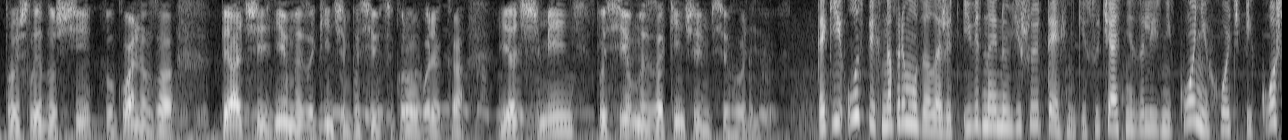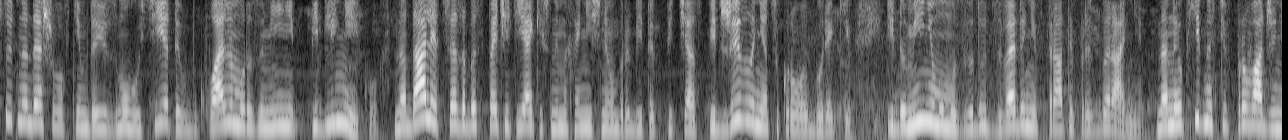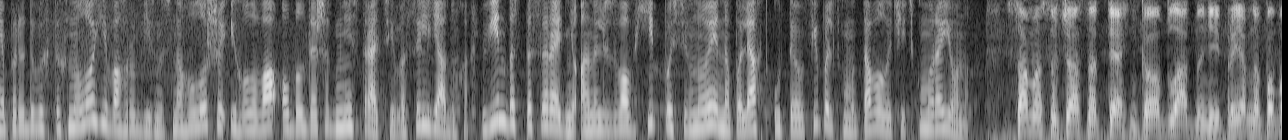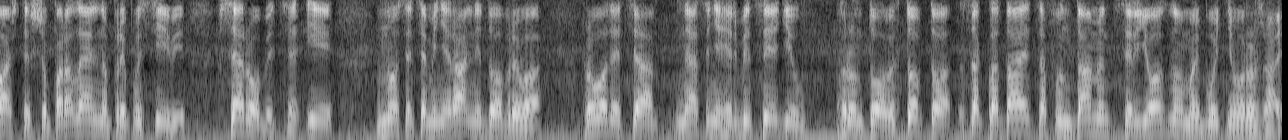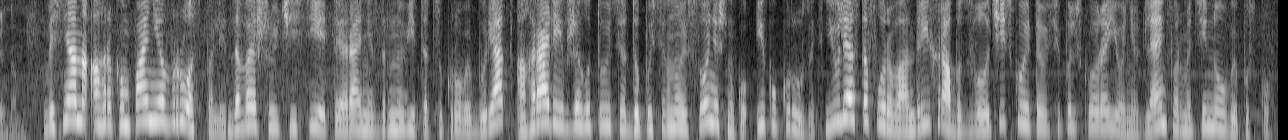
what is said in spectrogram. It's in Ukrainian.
Пройшли дощі. Буквально за 5-6 днів ми закінчимо посів цукрового буряка. Ячмінь посів ми закінчуємо сьогодні. Такий успіх напряму залежить і від найновішої техніки. Сучасні залізні коні, хоч і коштують недешево, втім дають змогу сіяти в буквальному розумінні під лінійку. Надалі це забезпечить якісний механічний обробіток під час підживлення цукрових буряків і до мінімуму зведуть зведені втрати при збиранні. На необхідності впровадження передових технологій в агробізнес наголошує і голова облдержадміністрації Василь Ядуха. Він безпосередньо аналізував хід посівної на полях у Теофіпольському та Волочиському районах. Сама сучасна техніка, обладнання, і приємно побачити, що паралельно при посіві все робиться і вносяться мінеральні добрива, проводиться внесення гербіцидів ґрунтових, тобто закладається фундамент серйозного майбутнього урожаю. Весняна агрокомпанія в розпалі, завершуючи сіяти ранні зернові та цукровий буряк, аграрії вже готуються до посівної соняшнику і кукурузи. Юлія Стафурова, Андрій Хработ з Волочиського і Теофіпольського районів для інформаційного випуску.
